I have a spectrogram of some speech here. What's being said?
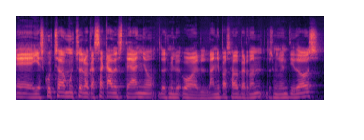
Eh, y he escuchado mucho de lo que ha sacado este año, 2000 o el año pasado, perdón, 2022.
